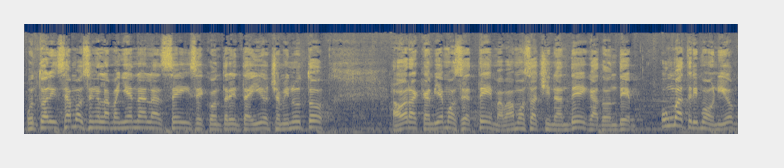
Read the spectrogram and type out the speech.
Puntualizamos en la mañana a las 6 eh, con 38 minutos. Ahora cambiamos de tema, vamos a Chinandega, donde un matrimonio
